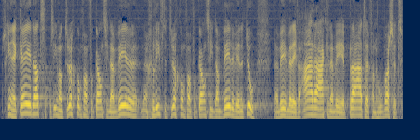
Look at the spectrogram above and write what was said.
Misschien herken je dat, als iemand terugkomt van vakantie, dan weer een geliefde terugkomt van vakantie, dan weer er weer naartoe. Dan wil je weer even aanraken, dan wil je praten van hoe was het.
